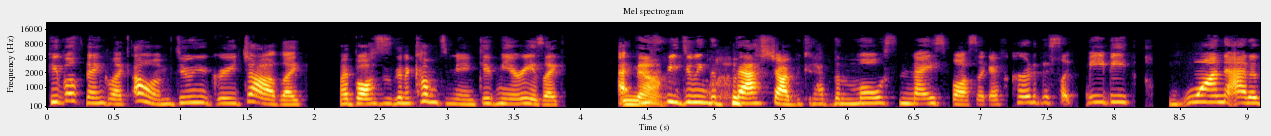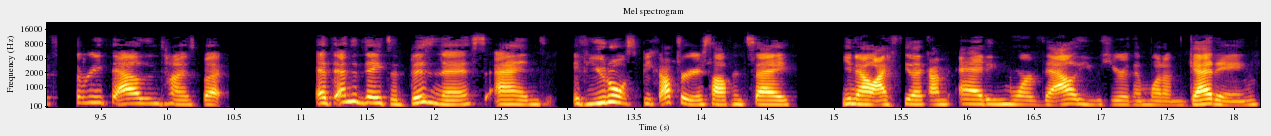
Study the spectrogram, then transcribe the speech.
people think like, oh, I'm doing a great job. Like my boss is going to come to me and give me a raise. Like I No. be doing the best job. You could have the most nice boss. Like I've heard of this like maybe one out of 3,000 times, but at the end of the day, it's a business. And if you don't speak up for yourself and say, you know, I feel like I'm adding more value here than what I'm getting,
